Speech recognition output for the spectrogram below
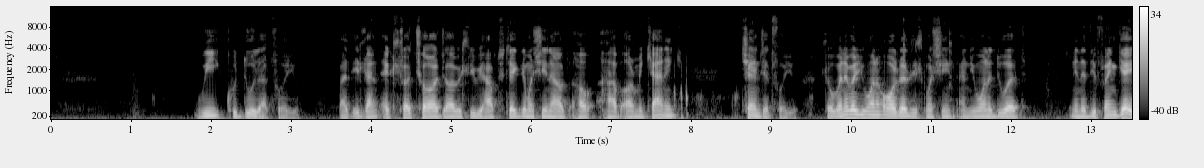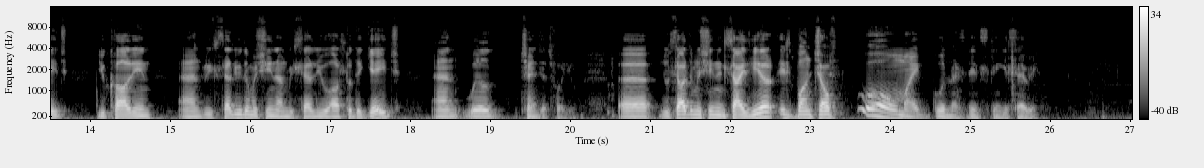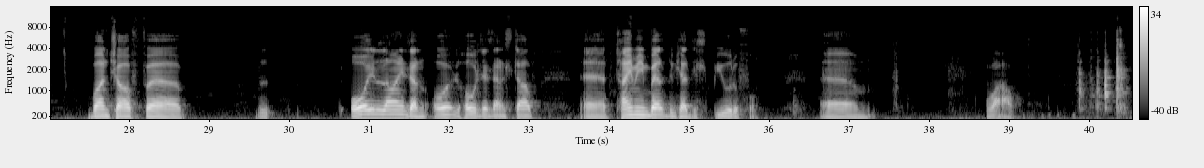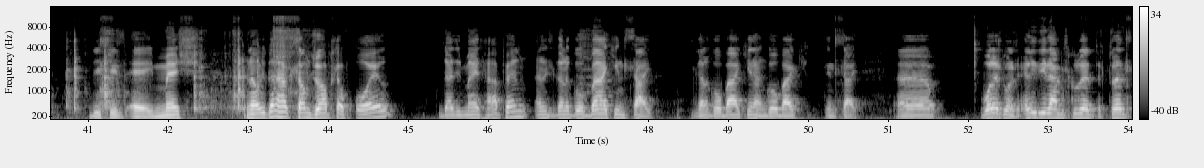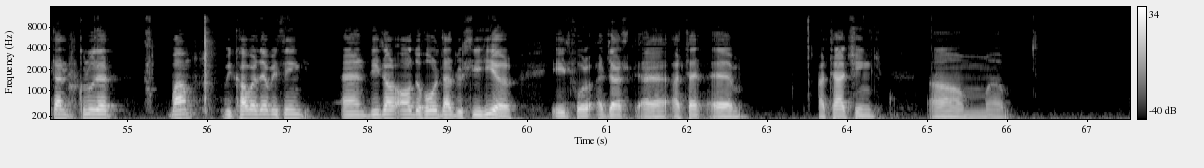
we could do that for you. But it's an extra charge. Obviously, we have to take the machine out, have our mechanic change it for you. So whenever you want to order this machine and you want to do it in a different gauge, you call in and we sell you the machine and we sell you also the gauge and we'll change it for you. Uh, you start the machine inside here. It's bunch of, oh my goodness, this thing is heavy. Bunch of uh, oil lines and oil hoses and stuff. Uh, timing belt, look at this, beautiful. Um, wow. This is a mesh. Now you're gonna have some drops of oil that it might happen and it's gonna go back inside. It's gonna go back in and go back inside. Uh, what else was LED lamp included, thread stand included. Bam, we covered everything and these are all the holes that we see here is for adjust uh, atta um, attaching um, uh,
